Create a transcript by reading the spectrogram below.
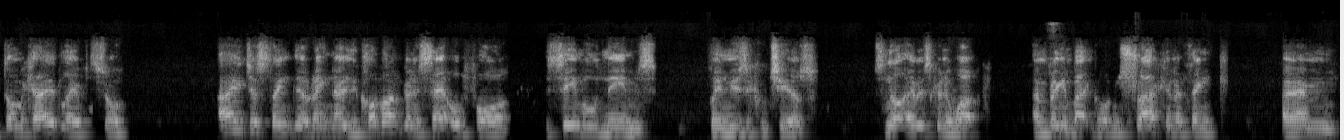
Dom McKay had left? So I just think that right now the club aren't going to settle for the same old names playing musical chairs. It's not how it's going to work. And bringing back Gordon Strachan, I think, um,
